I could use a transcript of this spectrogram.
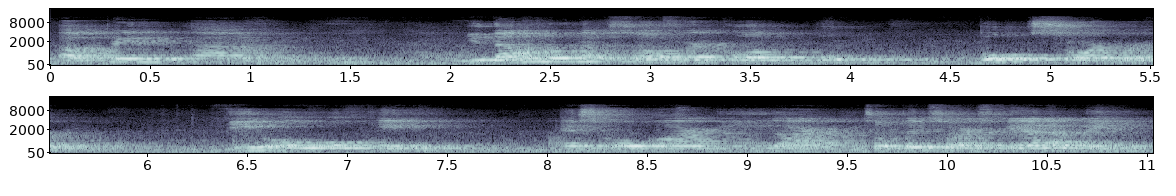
Uh, print, um, you download a software called Book, Book Sorber. B-O-O-K S-O-R-B-E-R. It's open source, kaya lang may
